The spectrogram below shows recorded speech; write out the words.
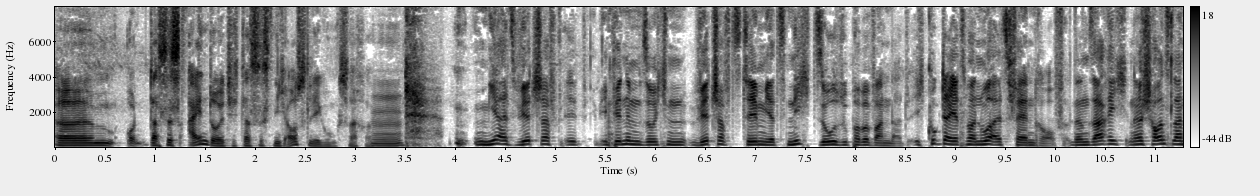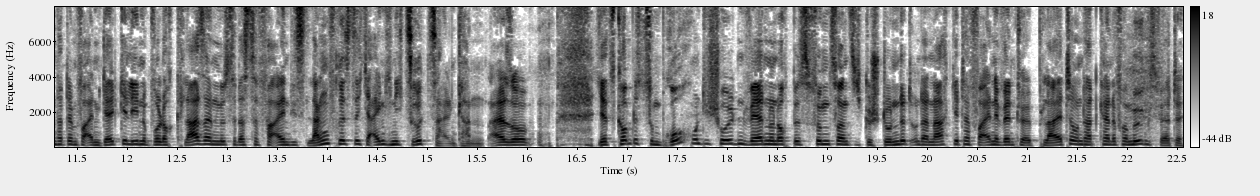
Ähm, und das ist eindeutig, das ist nicht Auslegungssache. Mhm. Mir als Wirtschaft, ich bin in solchen Wirtschaftsthemen jetzt nicht so super bewandert. Ich gucke da jetzt mal nur als Fan drauf. Dann sage ich, ne, Schauensland hat dem Verein Geld geliehen, obwohl doch klar sein müsste, dass der Verein dies langfristig ja eigentlich nicht zurückzahlen kann. Also jetzt kommt es zum Bruch und die Schulden werden nur noch bis 25 gestundet und danach geht der Verein eventuell pleite und hat keine Vermögenswerte.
